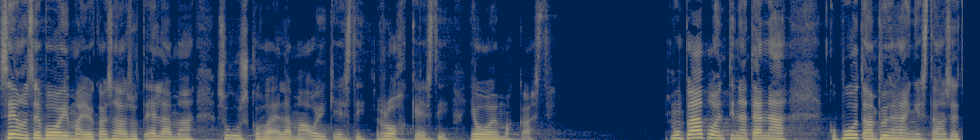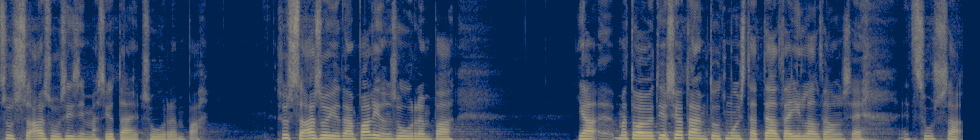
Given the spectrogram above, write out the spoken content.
Se on se voima, joka saa sut elämään, sun uskova elämä oikeasti, rohkeasti ja voimakkaasti. Mun pääpointtina tänään, kun puhutaan pyhähengestä, on se, että sussa asuu sisimmässä jotain suurempaa. Sussa asuu jotain paljon suurempaa. Ja mä toivon, että jos jotain tuut muistaa tältä illalta, on se, että sussa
